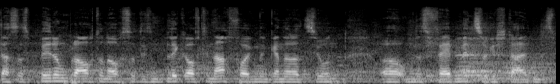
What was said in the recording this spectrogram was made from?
dass es Bildung braucht und auch so diesen Blick auf die nachfolgenden Generationen, äh, um das Feld mitzugestalten. Das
